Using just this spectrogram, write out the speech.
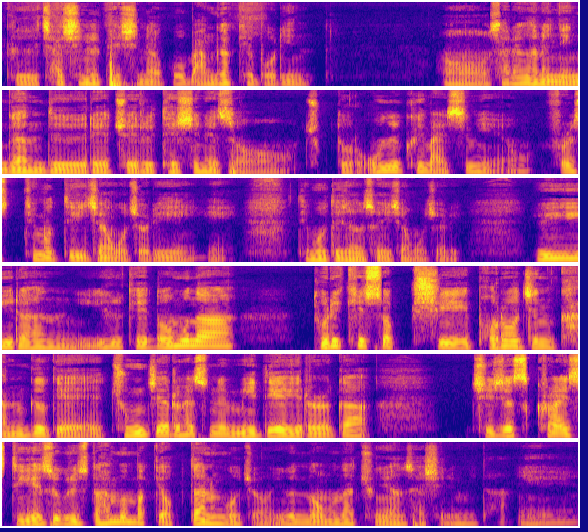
그 자신을 배신하고 망각해버린 어, 사랑하는 인간들의 죄를 대신해서 죽도록 오늘 그 말씀이에요. First Timothy 2장 5절이 예, 디모데전서 2장 5절이 유일한 이렇게 너무나 돌이킬 수 없이 벌어진 간극에 중재를 할 수 있는 mediator가 Jesus Christ 예수 그리스도 한 분밖에 없다는 거죠. 이건 너무나 중요한 사실입니다. 예.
